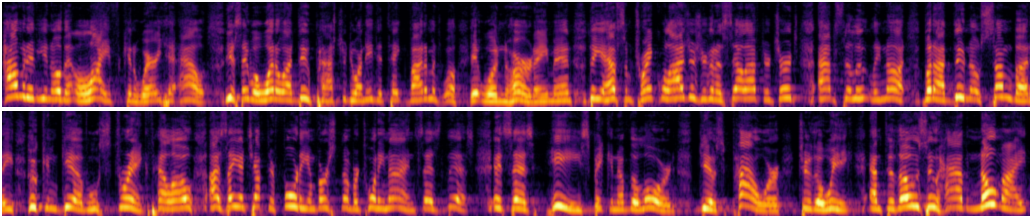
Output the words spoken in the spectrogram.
How many of you know that life can wear you out? You say, Well, what do I do, Pastor? Do I need to take vitamins? Well, it wouldn't hurt. Amen. Do you have some tranquilizers you're going to sell after church? Absolutely not. But I do know somebody who can give strength. Hello? Isaiah chapter 40 and verse number 29 says this it says, He, speaking of the Lord, gives power to the weak, and to those who have no might,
